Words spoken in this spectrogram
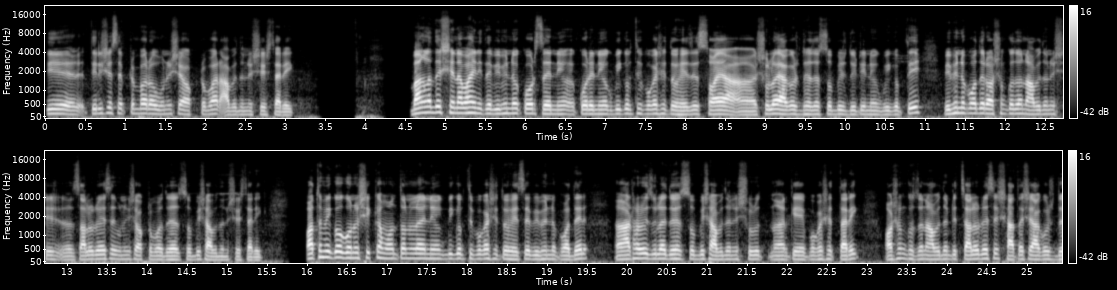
তি- তিরিশে সেপ্টেম্বর ও উনিশে অক্টোবর আবেদনের শেষ তারিখ। বাংলাদেশ সেনাবাহিনীতে বিভিন্ন কোর্সে করে নিয়োগ বিজ্ঞপ্তি প্রকাশিত হয়েছে। ছয় ষোলোই আগস্ট দু চব্বিশ দুইটি নিয়োগ বিজ্ঞপ্তি। বিভিন্ন পদের অসংখ্য জন আবেদনের শেষ, চালু রয়েছে। উনিশে অক্টোবর দু হাজার চব্বিশ আবেদনের শেষ তারিখ। প্রাথমিক ও গণশিক্ষা মন্ত্রণালয়ে নিয়োগ বিজ্ঞপ্তি প্রকাশিত হয়েছে বিভিন্ন পদের। আঠারোই জুলাই দুই হাজার চব্বিশ আবেদনের শুরু আর কি প্রকাশের তারিখ। অসংখ্য জন আবেদনটি চালু রয়েছে। সাতাশে আগস্ট দু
